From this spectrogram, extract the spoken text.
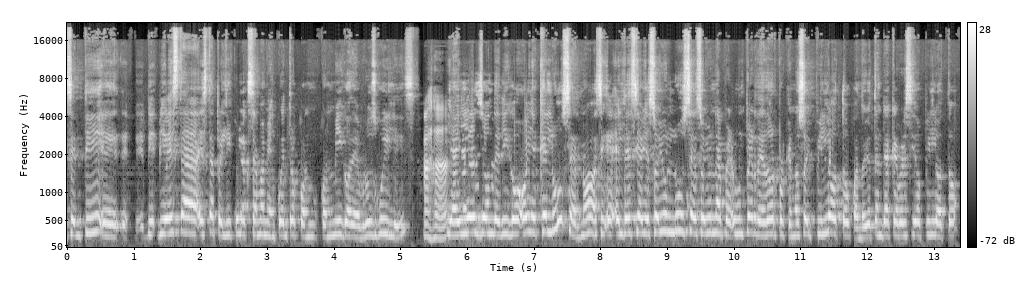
sentí, eh, eh, vi, esta, esta película que se llama Mi Encuentro conmigo de Bruce Willis, y ahí es donde digo, oye, qué loser, ¿no? Así, él decía, oye, soy un loser, soy un perdedor porque no soy piloto, cuando yo tendría que haber sido piloto,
